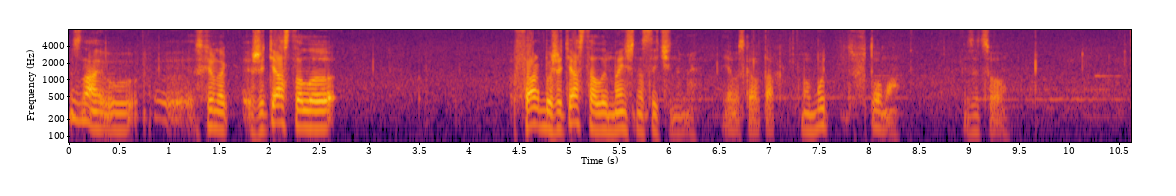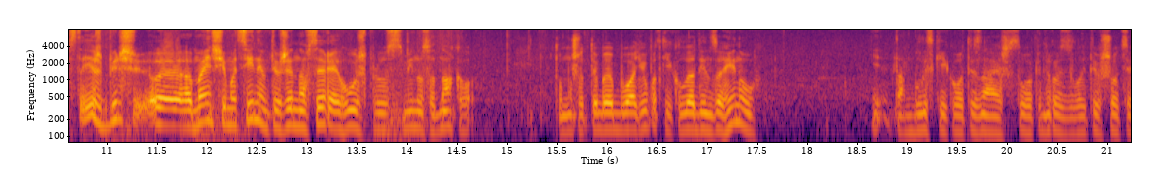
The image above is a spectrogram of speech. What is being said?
не знаю, е, скажімо так, життя стало. Фарби життя стали менш насиченими, я би сказав так. Мабуть, втома із-за цього. Стаєш більш е, менш емоційним, ти вже на все реагуєш плюс-мінус однаково. Тому що тебе бувають випадки, коли один загинув, там близький, кого ти знаєш свого підрозділу, і ти в шоці,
